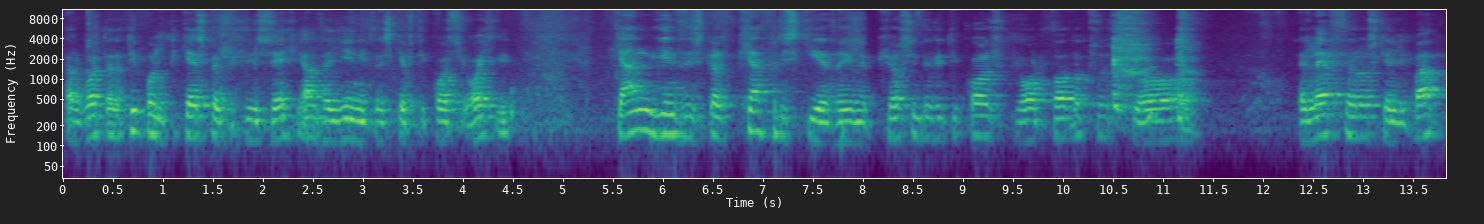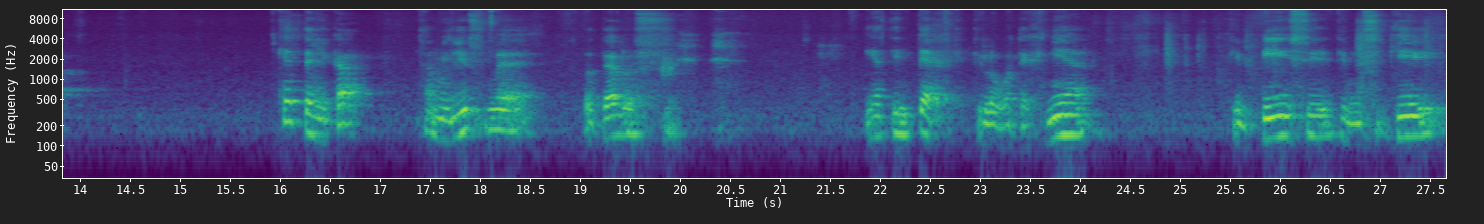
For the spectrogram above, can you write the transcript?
αργότερα τι πολιτικές πεπιθήσεις έχει, αν θα γίνει θρησκευτικός ή όχι, και αν γίνει θρησκευτικός, ποια θρησκεία θα είναι πιο συντηρητικός, πιο ορθόδοξος, πιο ελεύθερος κλπ. Και τελικά θα μιλήσουμε στο τέλος για την τέχνη, τη λογοτεχνία, την ποίηση, τη μουσική,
